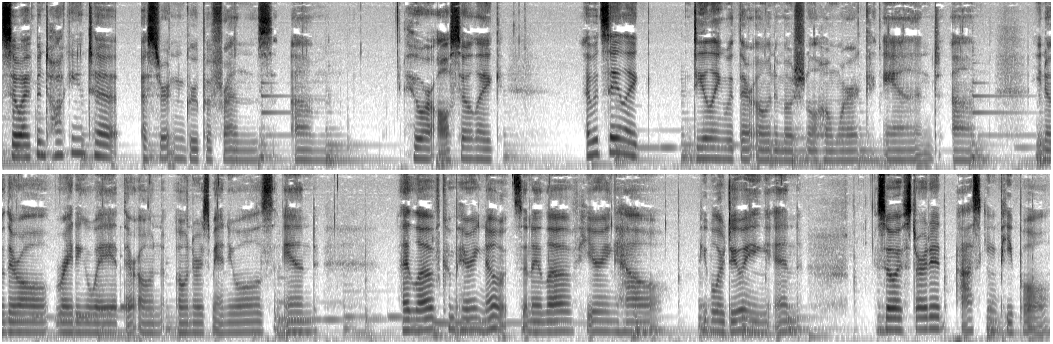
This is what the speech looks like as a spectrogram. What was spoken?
So I've been talking to a certain group of friends um, who are also like, I would say, like, dealing with their own emotional homework and um, you know, they're all writing away at their own owner's manuals. And I love comparing notes and I love hearing how people are doing. And so I've started asking people,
